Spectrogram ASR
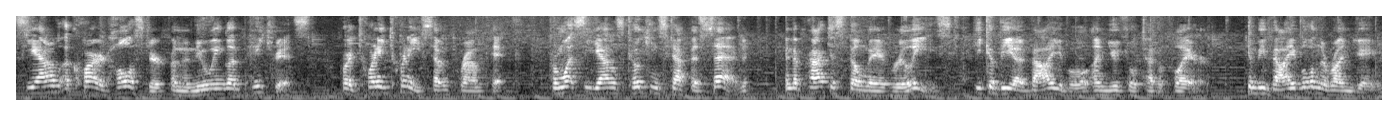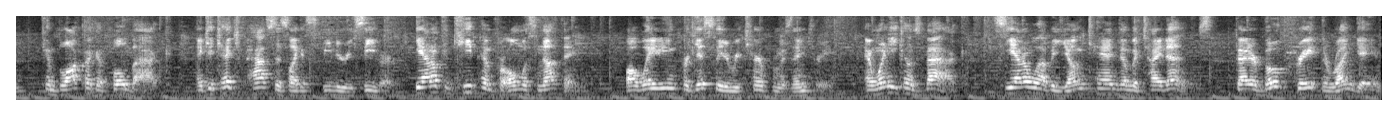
Seattle acquired Hollister from the New England Patriots for a 2020 7th round pick. From what Seattle's coaching staff has said, in the practice film they have released, he could be a valuable, unusual type of player. Can be valuable in the run game, can block like a fullback, and can catch passes like a speedy receiver. Seattle could keep him for almost nothing, while waiting for Dissly to return from his injury. And when he comes back, Seattle will have a young tandem of tight ends that are both great in the run game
